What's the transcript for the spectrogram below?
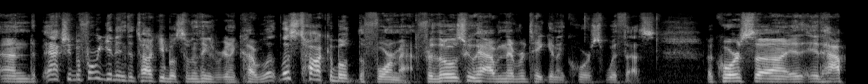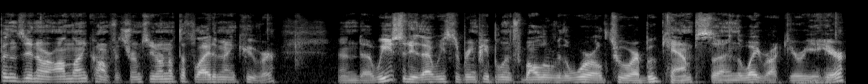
and, actually, before we get into talking about some of the things we're going to cover, let, us talk about the format for those who have never taken a course with us. Of course, uh, it, it, happens in our online conference room, so you don't have to fly to Vancouver. And uh, we used to do that. We used to bring people in from all over the world to our boot camps uh, in the White Rock area here.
